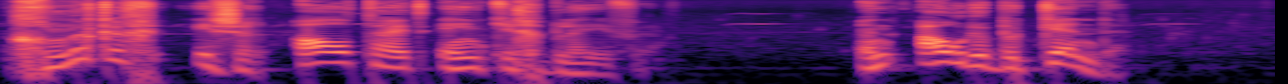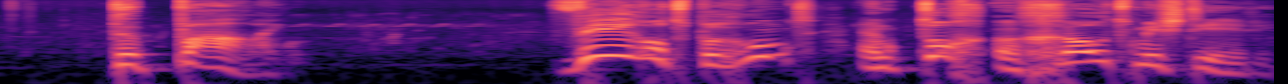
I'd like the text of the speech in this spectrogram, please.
Gelukkig is er altijd eentje gebleven. Een oude bekende. De paling. Wereldberoemd en toch een groot mysterie.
